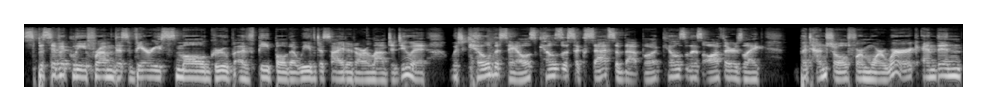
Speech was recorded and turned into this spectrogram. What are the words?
specifically from this very small group of people that we've decided are allowed to do it, which kill the sales, kills the success of that book, kills this author's like potential for more work and then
